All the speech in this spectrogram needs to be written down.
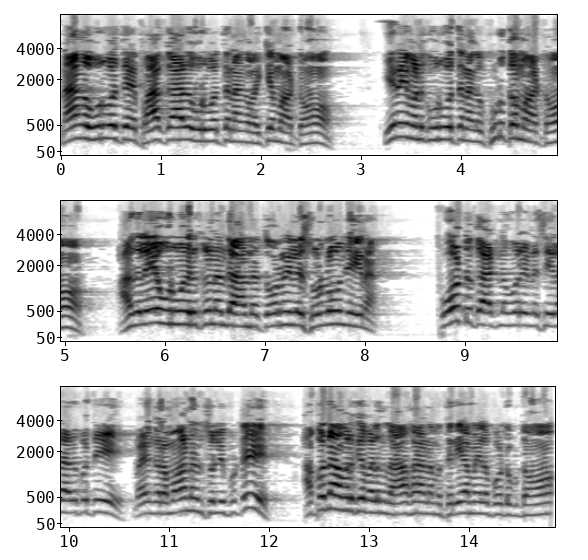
நாங்க உருவத்தை பார்க்காத உருவத்தை நாங்க வைக்க மாட்டோம். இறைவனுக்கு உருவத்தை நாங்க கொடுக்க மாட்டோம். அதுலயே உருவம் இருக்குன்னு அந்த அந்த தோரணையில சொல்லவும் செய்யறேன். போட்டு காட்டினவர் என்ன செய்யல? அதை பத்தி பயங்கரமானு சொல்லிவிட்டு அப்பதான் அவருக்கே விளங்குது. ஆகா நம்ம தெரியாமையில போட்டுவிட்டோம்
